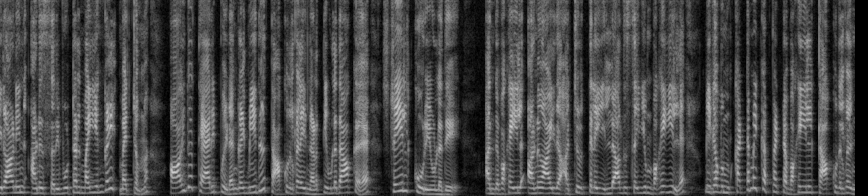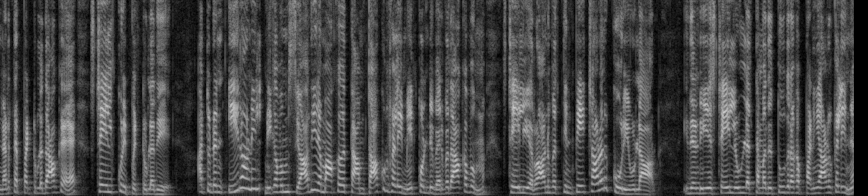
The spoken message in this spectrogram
ஈரானின் அணு செறிவூட்டல் மையங்கள் மற்றும் ஆயுத தயாரிப்பு இடங்கள் மீது தாக்குதல்களை நடத்தியுள்ளதாக ஸ்டெயில் கூறியுள்ளது. அந்த வகையில் அணு ஆயுத அச்சுறுத்தலை இல்லாது செய்யும் வகையில் மிகவும் கட்டமைக்கப்பட்ட வகையில் தாக்குதல்கள் நடத்தப்பட்டுள்ளதாக ஸ்டெயில் குறிப்பிட்டுள்ளது. அத்துடன் ஈரானில் மிகவும் சுயாதீனமாக தாம் தாக்குதல்களை மேற்கொண்டு வருவதாகவும் ஸ்ட்ரேலிய ராணுவத்தின் பேச்சாளர் கூறியுள்ளார். இதனிடையே ஸ்ட்ரேலில் உள்ள தமது தூதரக பணியாளர்களின்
